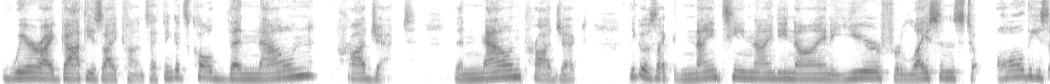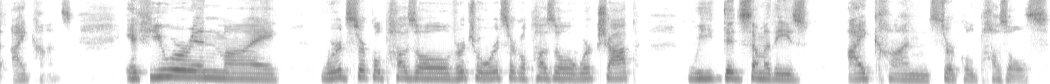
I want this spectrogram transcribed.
where I got these icons. I think it's called the Noun Project. The Noun Project I think it was like 1999 a year for license to all these icons. If you were in my word circle puzzle, virtual word circle puzzle workshop, we did some of these icon circle puzzles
